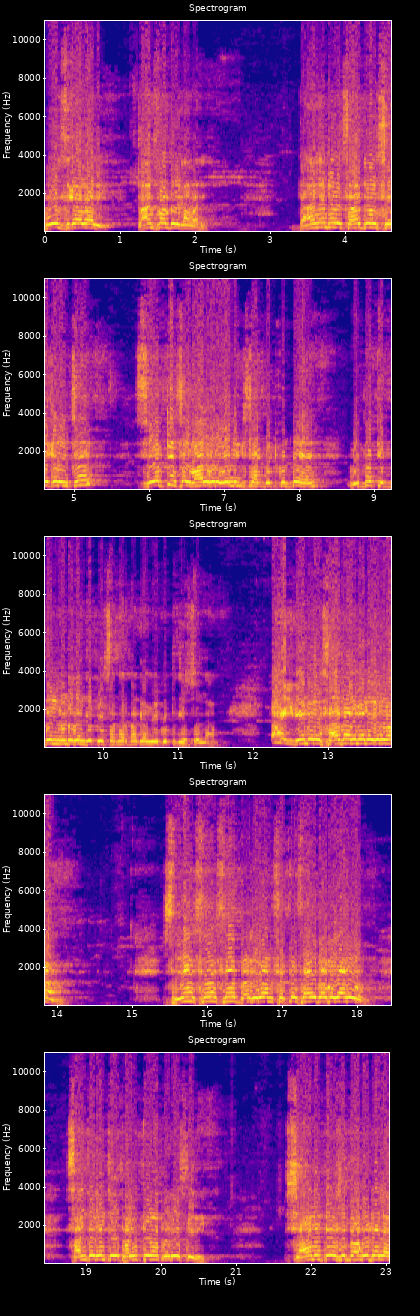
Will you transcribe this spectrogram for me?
పోల్స్ కావాలి ట్రాన్స్ఫార్మర్ కావాలి. దాని మీద సాధ్యం సేకరించి సేఫ్టీ సార్ వాళ్ళు కూడా ఓల్డింగ్ స్టాక్ పెట్టుకుంటే విద్యుత్ ఇబ్బంది ఉండదని చెప్పే సందర్భంగా మీకు గుర్తు చేస్తున్నాం. ఇదేమైనా సాధారణమైన నగరమా? శ్రీ శ్రీ శ్రీ భగవాన్ సత్యసాయిబాబా గారు సంచరించిన పవిత్రమైన ప్రదేశం ఇది. శానిటేషన్ బాబుటలో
